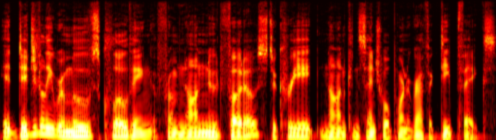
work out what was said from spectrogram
It digitally removes clothing from non nude photos to create non consensual pornographic deepfakes.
